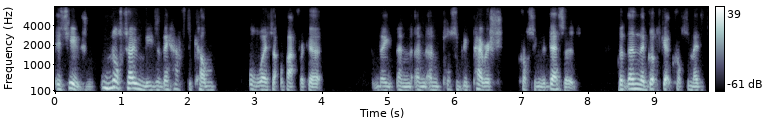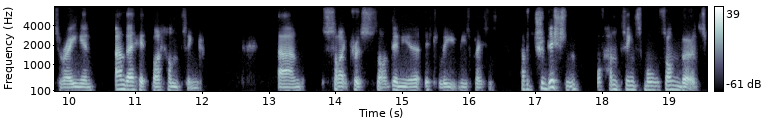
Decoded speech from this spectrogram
is huge. Not only do they have to come all the way to South Africa they, and, and, and possibly perish crossing the desert, but then they've got to get across the Mediterranean and they're hit by hunting. And Cyprus, Sardinia, Italy, these places have a tradition of hunting small songbirds.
